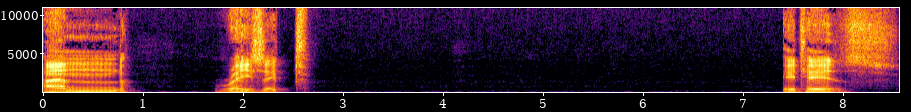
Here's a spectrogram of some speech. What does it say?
and raise it It is.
